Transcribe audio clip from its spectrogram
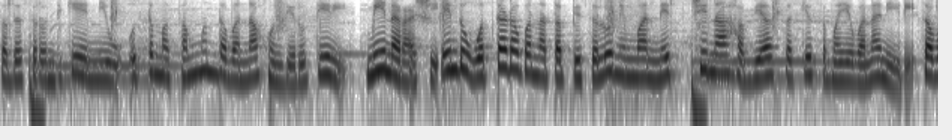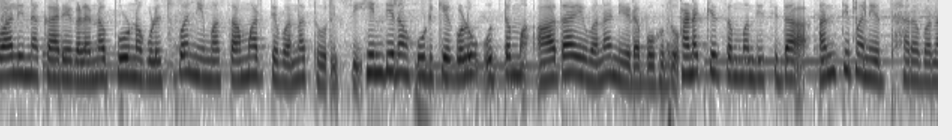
ಸದಸ್ಯರೊಂದಿಗೆ ನೀವು ಉತ್ತಮ ಸಂಬಂಧವನ್ನ ಹೊಂದಿರುತ್ತೀರಿ. ಮೀನರಾಶಿ, ಇಂದು ಒತ್ತಡವನ್ನ ತಪ್ಪಿಸಲು ನಿಮ್ಮ ನೆಚ್ಚಿನ ಹವ್ಯಾಸಕ್ಕೆ ಸಮಯವನ್ನ ನೀಡಿ. ಸವಾಲಿನ ಕಾರ್ಯಗಳನ್ನು ಪೂರ್ಣಗೊಳಿಸುವ ನಿಮ್ಮ ಸಾಮರ್ಥ್ಯವನ್ನ ತೋರಿಸಿ. ಹಿಂದಿನ ಹೂಡಿಕೆಗಳು ಉತ್ತಮ ಆದಾಯವನ್ನ ನೀಡಬಹುದು. ಹಣಕ್ಕೆ ಸಂಬಂಧಿಸಿದ ಅಂತಿಮ ನಿರ್ಧಾರವನ್ನ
